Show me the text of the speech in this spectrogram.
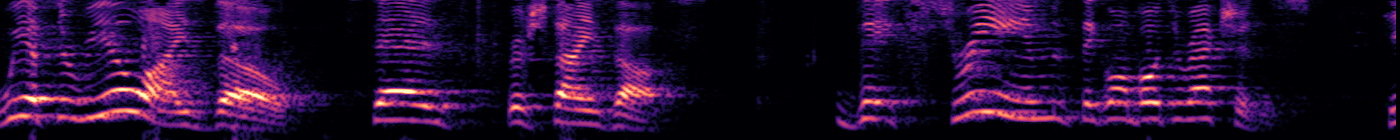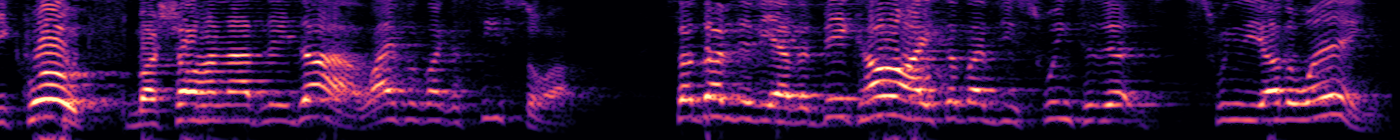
We have to realize though, says Rav Steinsaltz, the extremes, they go in both directions. He quotes, Mashal Hanad Nida, life is like a seesaw. Sometimes if you have a big high, sometimes you swing to the, swing the other way.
